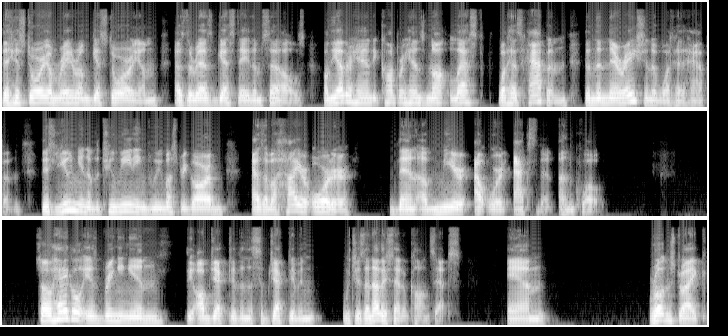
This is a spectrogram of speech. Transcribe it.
the historium Rerum Gestorium as the res gestae themselves. On the other hand, it comprehends not less what has happened than the narration of what had happened. This union of the two meanings we must regard as of a higher order than of mere outward accident, unquote. So Hegel is bringing in the objective and the subjective, in, which is another set of concepts. And Rotenstreich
